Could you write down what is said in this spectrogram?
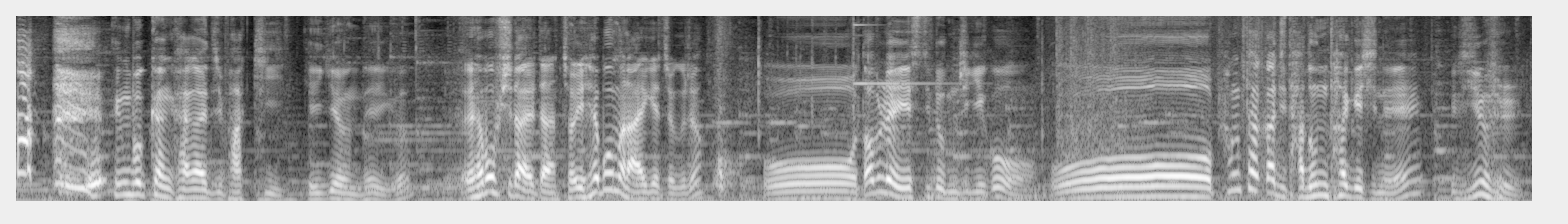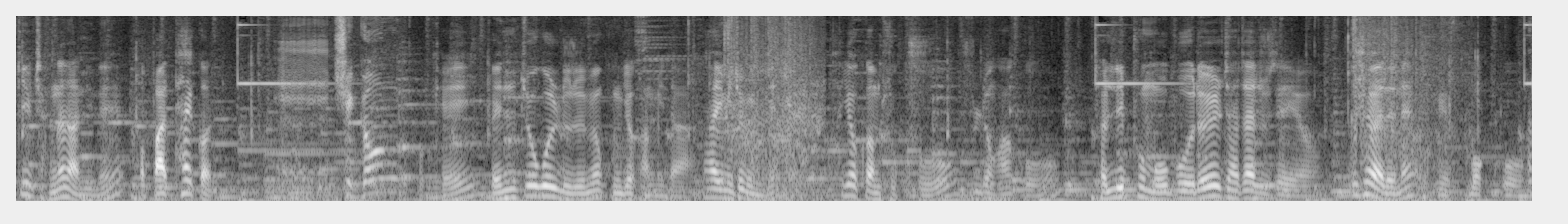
행복한 강아지 바퀴. 되게 귀엽네 이거. 해봅시다 일단. 저희 해보면 알겠죠 그죠? 오 WASD도 움직이고 오 평타까지 다 논 타겟이네. 리얼 게임 장난 아니네. 어, 말탈것. 오케이. 왼쪽을 누르면 공격합니다. 타임이 좀 있네. 타격감 좋고 훌륭하고. 전리품 오브를 찾아주세요. 부셔야 되네? 오케이 먹고. 아,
